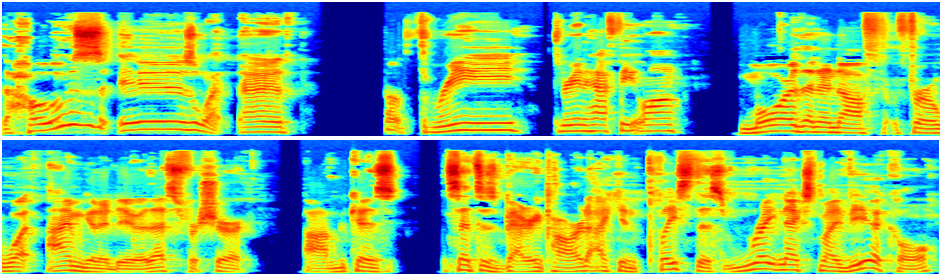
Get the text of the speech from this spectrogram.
the hose is what? Uh, about three, three and a half feet long. More than enough for what I'm going to do. That's for sure. Um, because since it's battery powered, I can place this right next to my vehicle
